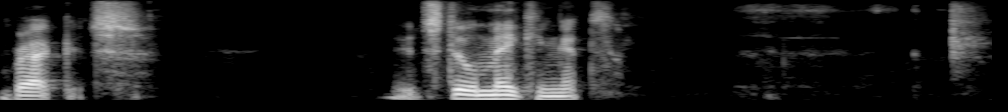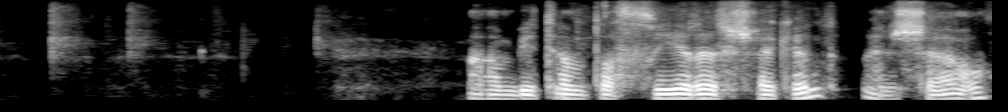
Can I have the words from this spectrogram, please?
brackets. It's still making it. عم بيتم تصوير الشكل إنشاؤه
